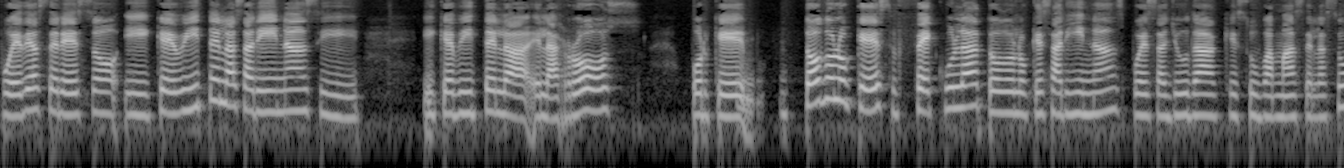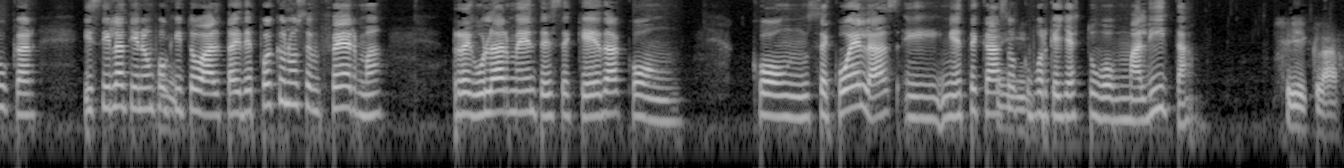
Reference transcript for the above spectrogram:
puede hacer eso y que evite las harinas y, y que evite la- el arroz, porque todo lo que es fécula, todo lo que es harinas, pues ayuda a que suba más el azúcar. Y si la tiene un poquito alta y después que uno se enferma, regularmente se queda con, con secuelas, y en este caso Sí. porque ella estuvo malita. Sí, claro.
